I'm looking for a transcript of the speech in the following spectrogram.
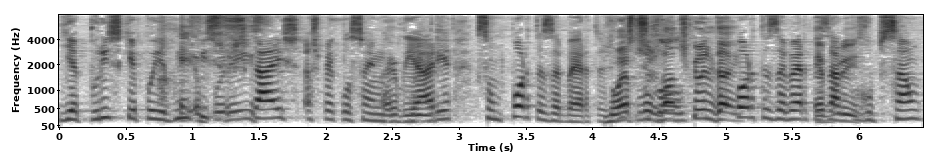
e é por isso que apoia benefícios por isso. fiscais à especulação por imobiliária, que são portas abertas. Não é pelos gold, dados que eu lhe dei. Portas abertas É por à corrupção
